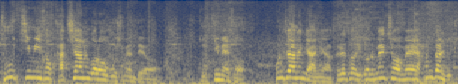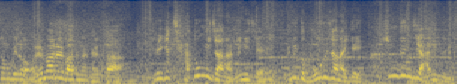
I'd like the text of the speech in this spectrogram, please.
두 팀이서 같이 하는 거라고 보시면 돼요. 두 팀에서. 혼자 하는 게 아니야. 그래서 이거를 맨 처음에 한 달 육성비를 얼마를 받으면 될까? 근데 이게 자동이잖아, 리니지에. 우리도 모르잖아, 이게 힘든지 안 힘든지.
